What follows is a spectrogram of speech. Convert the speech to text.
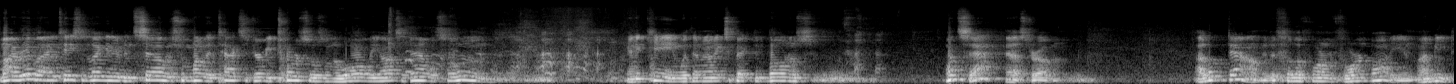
My ribeye tasted like it had been salvaged from one of the taxidermy torsos on the wall of the Occidental Saloon. And it came with an unexpected bonus. What's that? asked Robin. I looked down at a filiform foreign body in my meat.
